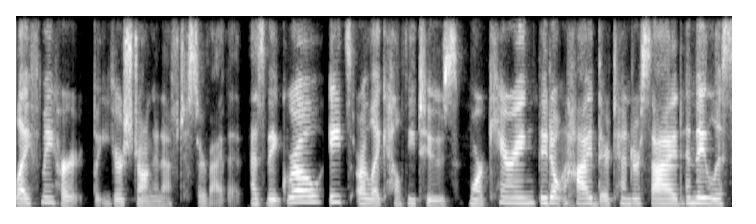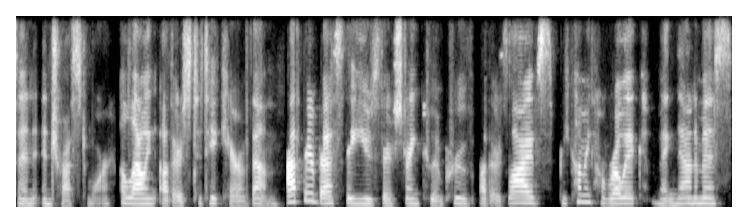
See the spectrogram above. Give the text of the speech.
Life may hurt, but you're strong enough to survive it. As they grow, eights are like healthy twos, more caring, they don't hide their tender side, and they listen and trust more, allowing others to take care of them. At their best, they use their strength to improve others' lives, becoming heroic, magnanimous,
